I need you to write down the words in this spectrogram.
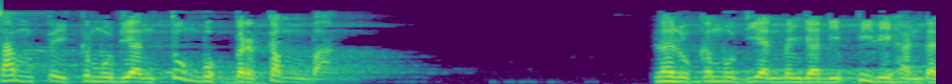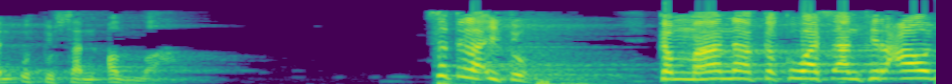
sampai kemudian tumbuh berkembang. Lalu kemudian menjadi pilihan dan utusan Allah. Setelah itu, kemana kekuasaan Fir'aun?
